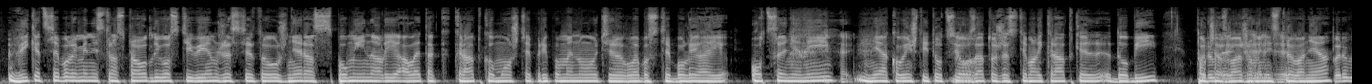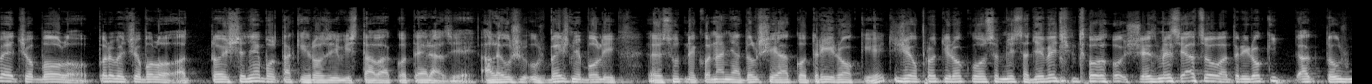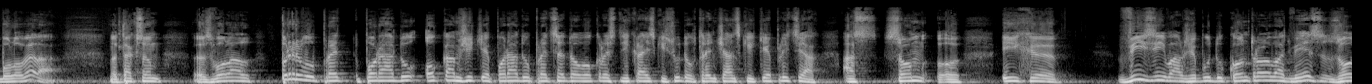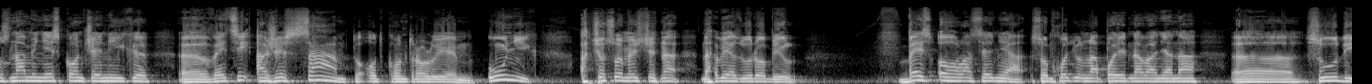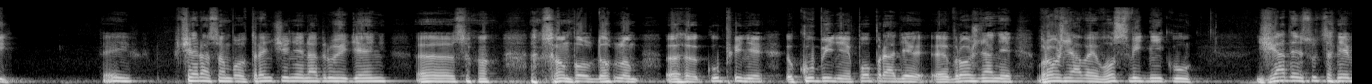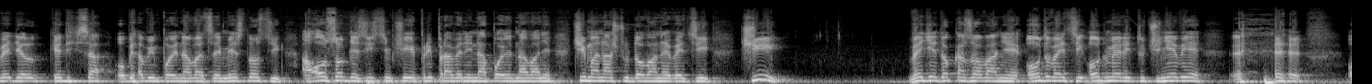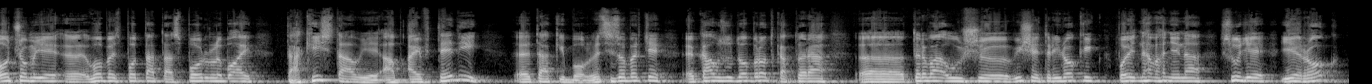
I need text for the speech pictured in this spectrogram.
Vy, keď ste boli ministrom spravodlivosti, viem, že ste to už neraz spomínali, ale tak krátko môžete pripomenúť, lebo ste boli aj ocenení nejakou inštitúciou no. za to, že ste mali krátke doby počas prvé, vášho ministrovania. Prvé, čo bolo, prvé, čo bolo, a to ešte nebol taký hrozivý stav, ako teraz je, ale už, už bežne boli e, súdne konania dlhšie ako 3 roky. Hej? Čiže oproti roku 89 to 6 mesiacov a 3 roky, tak to už bolo veľa. No tak som zvolal prvú pred, poradu, okamžite poradu predsedov okresných krajských súdov v Trenčanských tepliciach a som uh, ich uh, vyzýval, že budú kontrolovať viesť zoznamy neskončených uh, vecí a že sám to odkontrolujem u nich. A čo som ešte na, naviac urobil? Bez ohlasenia som chodil na pojednávania na uh, súdy. Hej, Včera som bol v Trenčine, na druhý deň e, som, som bol v Dolnom e, Kupine, Kubine, Poprade, e, v Rožňane, v Rožňave, vo Svidníku. Žiaden sudca nevedel, kedy sa objavím pojednávacej miestnosti a osobne zistím, či je pripravený na pojednávanie, či má naštudované veci, či vedie dokazovanie od veci, od meritu, či nevie, o čom je e, vôbec podstata sporu, lebo aj taký stav je. A aj vtedy e, taký bol. Veď si zoberte e, kauzu Dobrodka, ktorá e, trvá už e, vyše 3 roky, pojednávanie na súde je rok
